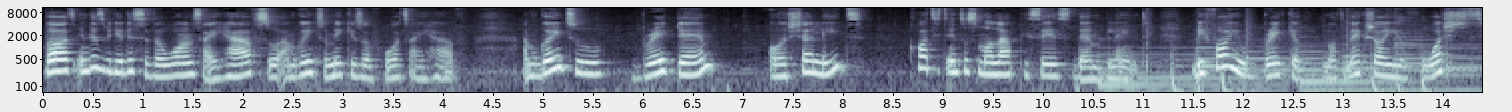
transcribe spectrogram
But in this video this is the ones i have so i'm going to make use of what i have. I'm going to break them or shell it cut it into smaller pieces then blend. Before you break your nut make sure you've washed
